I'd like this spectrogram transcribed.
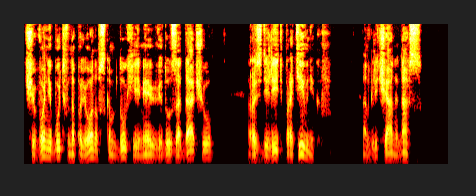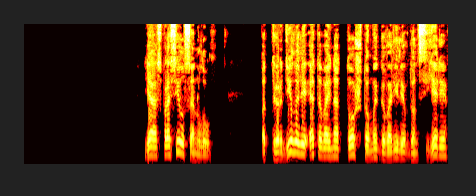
чего-нибудь в наполеоновском духе, имею в виду задачу разделить противников, англичан и нас. Я спросил Сен-Лу, подтвердила ли эта война то, что мы говорили в Донсьере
